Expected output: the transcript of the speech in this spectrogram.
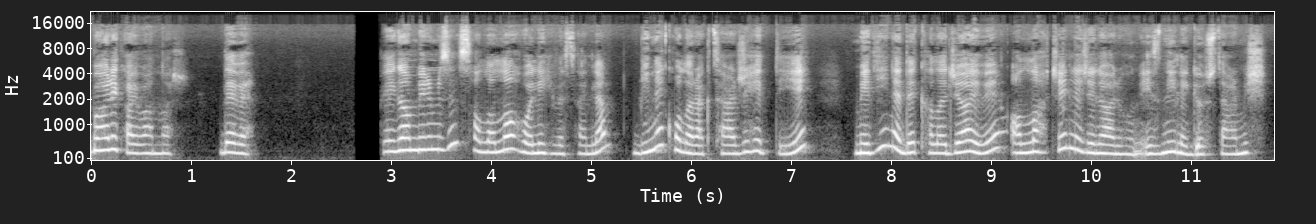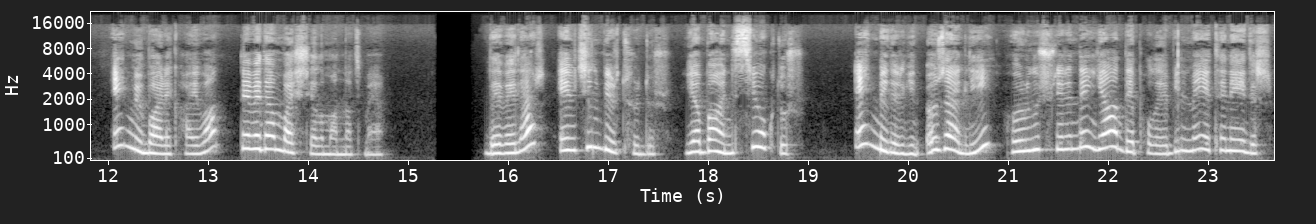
Mübarek hayvanlar. Deve. Peygamberimizin sallallahu aleyhi ve sellem binek olarak tercih ettiği Medine'de kalacağı evi Allah Celle Celaluhu'nun izniyle göstermiş en mübarek hayvan deveden başlayalım anlatmaya. Develer evcil bir türdür. Yabanisi yoktur. En belirgin özelliği hörgüçlerinde yağ depolayabilme yeteneğidir.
